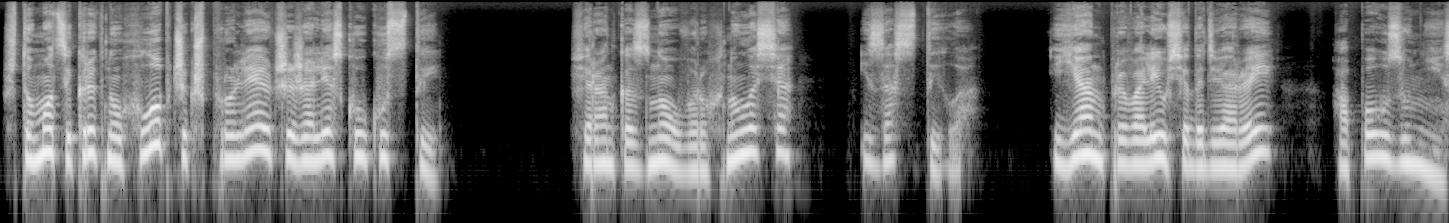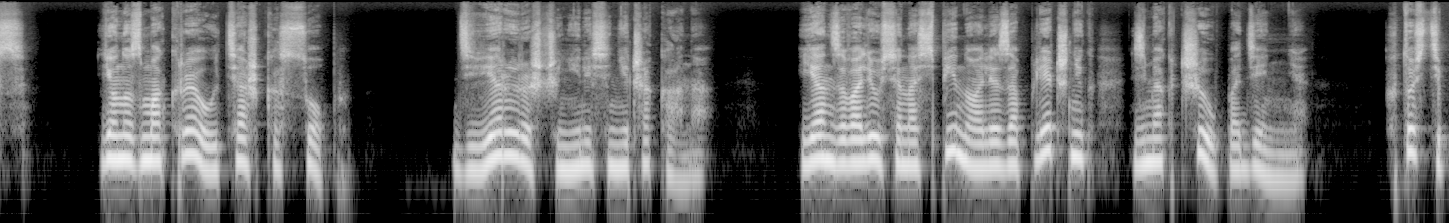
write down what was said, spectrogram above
Што моцы крыкнуў хлопчык, шпруляючы жалезку ў кусты. Феранка зноў варухнулася і застыла. Ян прываліўся да дзвярэй, а поўз уніз. Ён узмакрэў цяжка соп. Дзверы расчыніліся нечакана. Ян заваліўся на спіну, але заплечнік змякчыў падзенне. Хтосьці,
